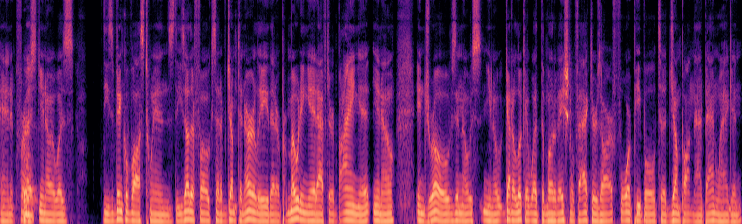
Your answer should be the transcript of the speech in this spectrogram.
And at first, right. you know, it was these Winklevoss twins, these other folks that have jumped in early that are promoting it after buying it, you know, in droves. And those, you know, got to look at what the motivational factors are for people to jump on that bandwagon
